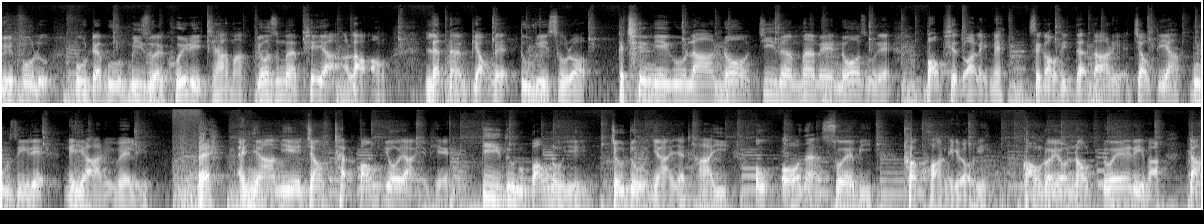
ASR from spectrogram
တွေမှုလို့ဗိုလ်တပ်ဘူးအမိဆွဲခွေးတွေကြားမှာပြောစမတ်ဖြစ်ရအလောက်အောင်လက်တံပြောင်တဲ့တူတွေဆိုတော့ကချင်မြေကိုလာနော်ကြီးစံမှန်ပဲနော်ဆိုတဲ့ပေါက်ဖြစ်သွားလိမ့်မယ်စစ်ကောင်စီတပ်သားတွေအကြောက်တရားပူစီတဲ့နေရာတွေပဲလေ ဘဲအညာမြေအကြောင်းထပ်ပေါင်းပြောရရင်ဖြင့်ပြည်သူပေါင်းတို့ရေကျုပ်တို့အညာယထာကြီးအုပ်ဩတန်ဆွဲပြီးထွက်ခွာနေတော့ပြီခေါင်းတော်ရောနောက်တွဲတွေပါတာ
